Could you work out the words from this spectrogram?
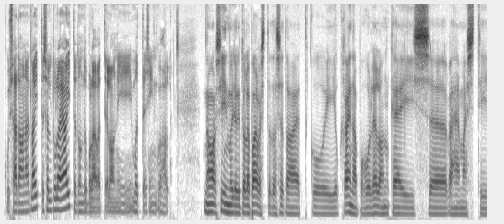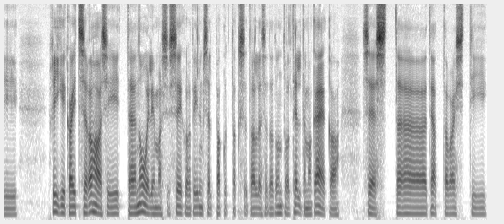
kus häda näed laita, seal tule ja aita, tundub olevat Eloni mõte siinkohal no siin muidugi tuleb arvestada seda, et kui Ukraina puhul Elon käis äh, vähemasti riigikaitserahasid äh, noolimas, siis seekord ilmselt pakutakse talle seda tunduvalt heldema käega, sest äh, teatavasti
